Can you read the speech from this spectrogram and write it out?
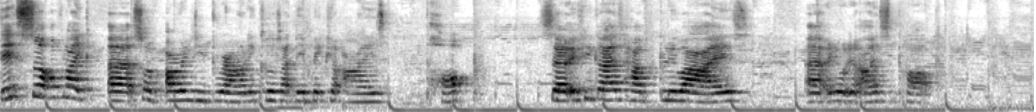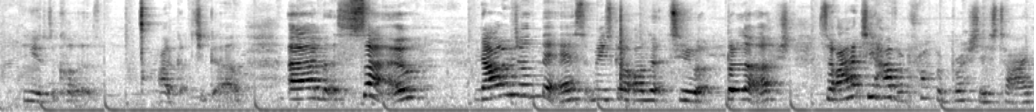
this sort of like uh, sort of orangey browny colours like they make your eyes pop. So if you guys have blue eyes uh, and you want your eyes to pop, use the colours. I got you girl. Um, so now we've done this, we just go on to blush. So I actually have a proper brush this time.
